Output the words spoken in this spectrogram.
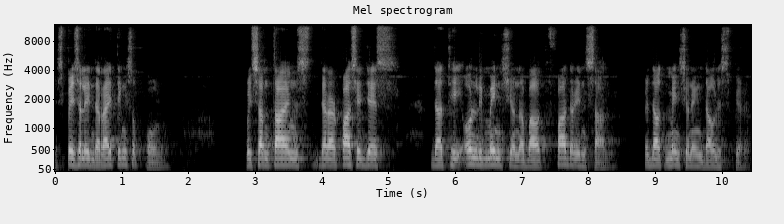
especially in the writings of Paul, which sometimes there are passages that he only mentioned about Father and Son without mentioning the Holy Spirit.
